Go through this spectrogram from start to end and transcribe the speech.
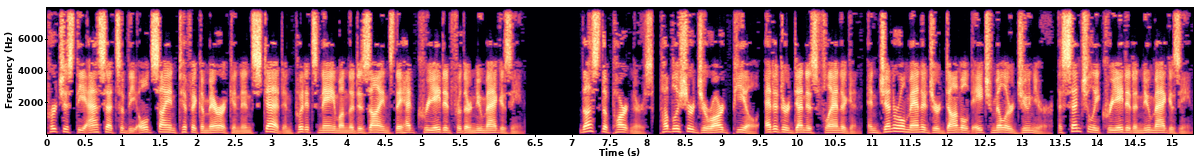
purchased the assets of the old Scientific American instead and put its name on the designs they had created for their new magazine. Thus the partners, publisher Gerard Piel, editor Dennis Flanagan, and general manager Donald H. Miller, Jr., essentially created a new magazine.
